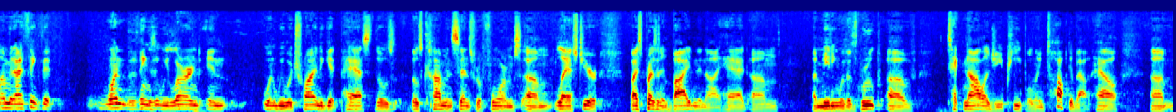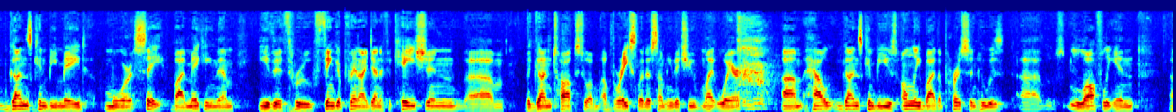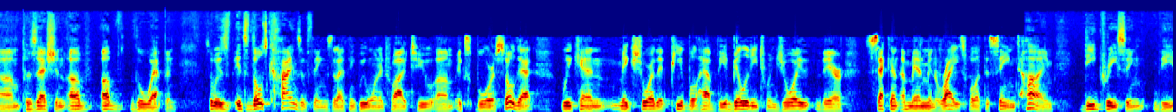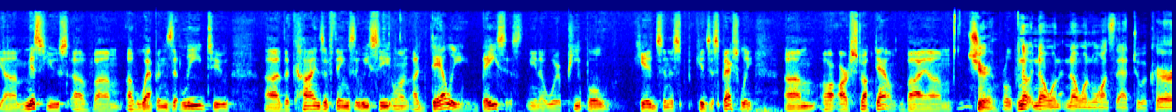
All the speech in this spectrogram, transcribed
I mean, I think that one of the things that we learned in, when we were trying to get past those, those common sense reforms um, last year, Vice President Biden and I had um, a meeting with a group of technology people and talked about how um, guns can be made more safe by making them either through fingerprint identification, um, the gun talks to a, a, bracelet or something that you might wear, um, how guns can be used only by the person who is uh, lawfully in um, possession of, of the weapon. So it's, it's, those kinds of things that I think we want to try to um, explore so that we can make sure that people have the ability to enjoy their Second Amendment rights while at the same time decreasing the um, misuse of, um, of weapons that lead to uh, the kinds of things that we see on a daily basis, you know, where people, kids and kids especially, um, are, are, struck down by. sure. No, no one, no one wants that to occur.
